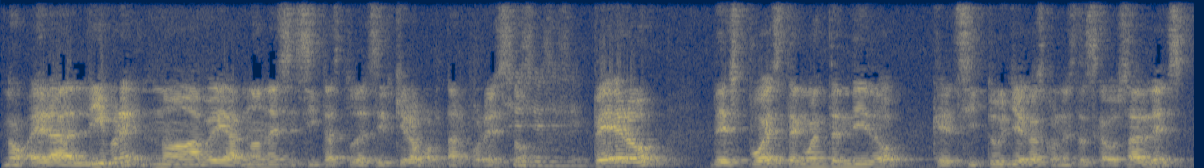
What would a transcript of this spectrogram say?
No, era libre, no había, no necesitas tú decir quiero abortar por esto. Sí, sí, sí, sí. Pero después tengo entendido que si tú llegas con estas causales,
